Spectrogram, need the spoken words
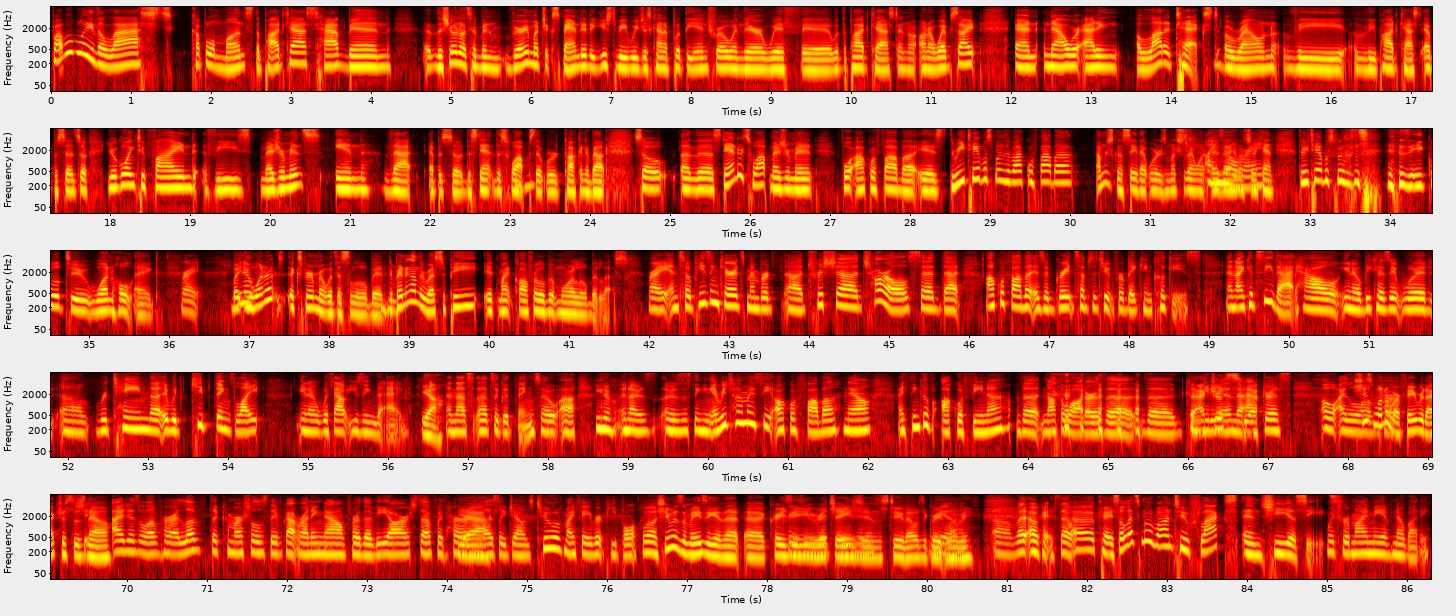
probably the last couple of months, the podcasts have been. uh, The show notes have been very much expanded. It used to be we just kind of put the intro in there with uh, with the podcast and on our website, and now we're adding a lot of text around the the podcast episode. So you're going to find these measurements in that episode, the stand, the swaps that we're talking about. So uh, the standard swap measurement for aquafaba is three tablespoons of aquafaba. I'm just going to say that word as much as I want I as I know, much as I can. Three tablespoons is equal to one whole egg. Right. But you, know- Mm-hmm. want to experiment with this a little bit. Depending on the recipe, it might call for a little bit more, a little bit less. Right. And so Peas and Carrots member uh, Trisha Charles said that aquafaba is a great substitute for baking cookies. And I could see that how, you know, because it would uh, retain the, it would keep things light, you know, without using the egg. Yeah. And that's that's a good thing. So uh, you know, and I was I was just thinking every time I see aquafaba now, I think of Awkwafina, the not the water, the the comedian, actress, the yeah. actress. Oh, I love She's one of our favorite actresses now. I just love her. I love the commercials they've got running now for the VR stuff with her Yeah. and Leslie Jones, two of my favorite people. Well, she was amazing in that uh, Crazy, Crazy Rich, Rich Asians. Asians. too. That was a great Yeah. movie. Uh, but okay, so Okay, so let's move on to flax and chia seeds. which remind me of nobody.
